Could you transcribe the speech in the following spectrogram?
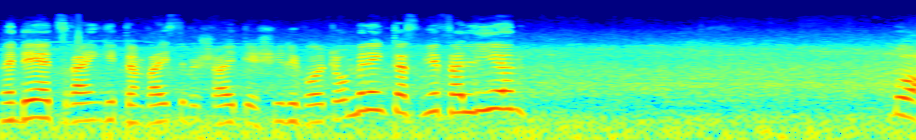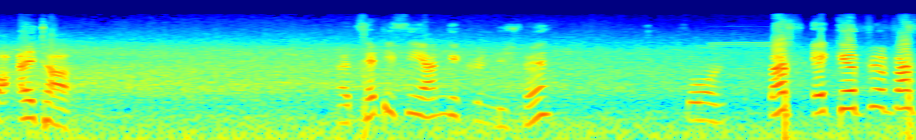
Wenn der jetzt reingeht, dann weißt du Bescheid. Der Schiri wollte unbedingt, dass wir verlieren. Boah, Alter. Als hätte ich es nie angekündigt, ne? So, und was? Ecke für was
